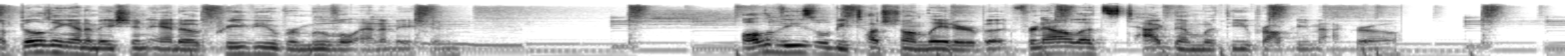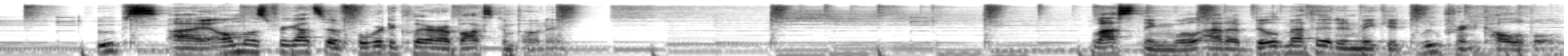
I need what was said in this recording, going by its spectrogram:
a building animation and a preview removal animation. All of these will be touched on later, but for now let's tag them with the property macro. Oops, I almost forgot to forward declare our box component. Last thing, we'll add a build method and make it blueprint callable.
